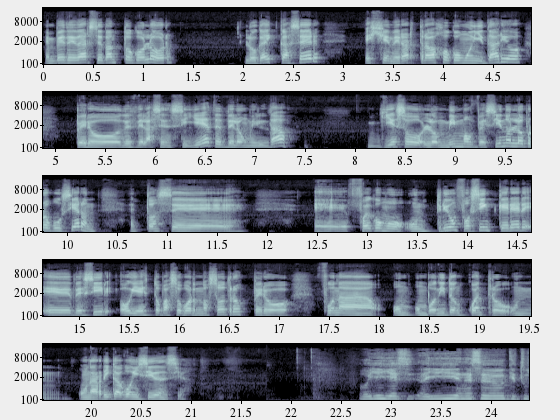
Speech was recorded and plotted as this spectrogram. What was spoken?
en vez de darse tanto color, lo que hay que hacer es generar trabajo comunitario, pero desde la sencillez, desde la humildad. Y eso los mismos vecinos lo propusieron. Entonces eh, fue como un triunfo sin querer eh, decir, oye, esto pasó por nosotros, pero fue una, un, bonito encuentro, una rica coincidencia. Oye, y ahí en eso que tú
